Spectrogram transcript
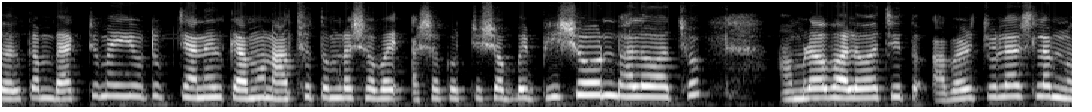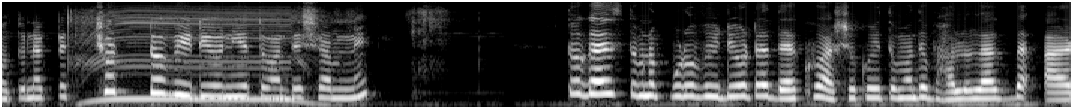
welcome back to my YouTube channel কেমন আছো তোমরা সবাই? আশা করছি সবাই ভীষণ ভালো আছো, আমরাও ভালো আছি। তো আবার চলে আসলাম নতুন একটা ছোট্ট ভিডিও নিয়ে তোমাদের সামনে। তো গাইজ তোমরা পুরো ভিডিওটা দেখো, আশা করি তোমাদের ভালো লাগবে। আর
